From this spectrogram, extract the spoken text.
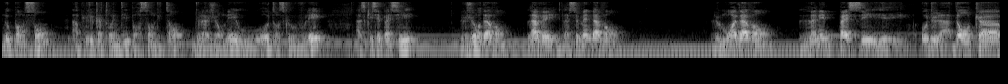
nous pensons, à plus de 90% du temps, de la journée ou autre, ce que vous voulez, à ce qui s'est passé le jour d'avant, la veille, la semaine d'avant, le mois d'avant, l'année passée et au-delà. Donc, euh,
